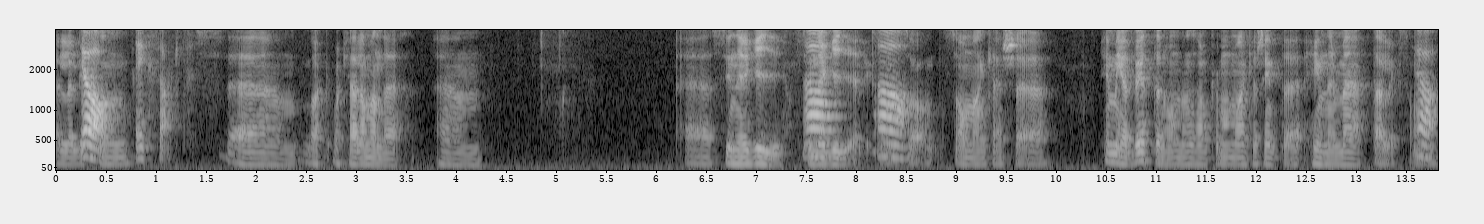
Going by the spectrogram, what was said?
Eller ja, liksom, exakt. s- ehm, vad, vad kallar man det? Ehm, eh, synergi, synergier liksom, ja. Så, som man kanske är medveten om men som man kanske inte hinner mäta. Liksom. Ja,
